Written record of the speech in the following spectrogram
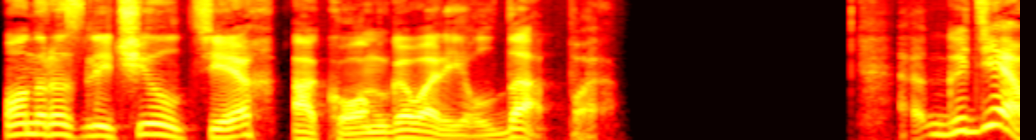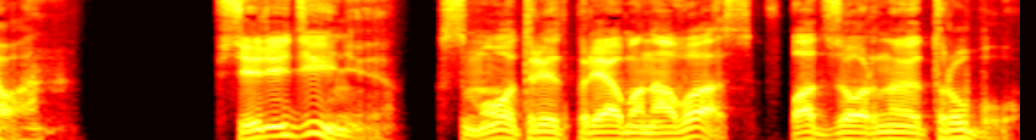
он различил тех, о ком говорил Даппа. «Где он?» «В середине. Смотрит прямо на вас, в подзорную трубу».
